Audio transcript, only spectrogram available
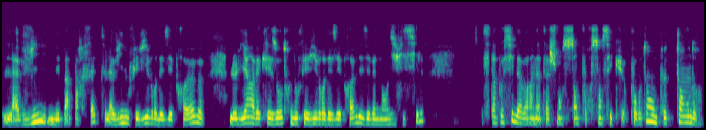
La vie n'est pas parfaite, la vie nous fait vivre des épreuves, le lien avec les autres nous fait vivre des épreuves, des événements difficiles. C'est impossible d'avoir un attachement 100% sécure. Pour autant, on peut tendre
